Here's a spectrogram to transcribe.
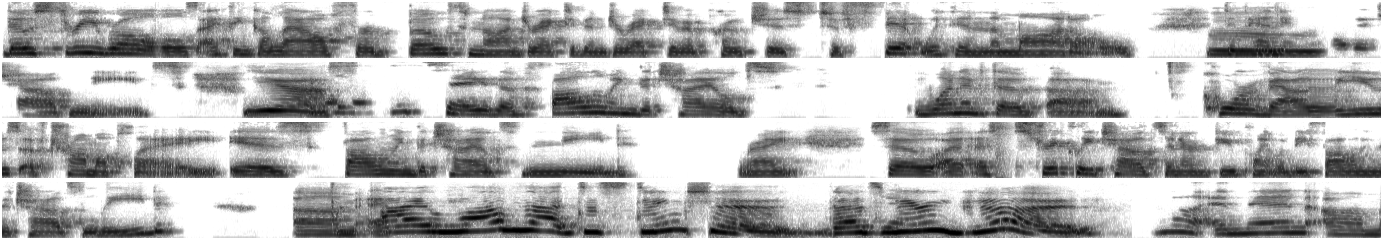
those three roles i think allow for both non-directive and directive approaches to fit within the model depending mm. on what a child needs yes i would say the following the child's one of the um, core values of trauma play is following the child's need, right? So a, a strictly child centered viewpoint would be following the child's lead. Um, I love that distinction. That's yeah. very good. Yeah, and then um,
